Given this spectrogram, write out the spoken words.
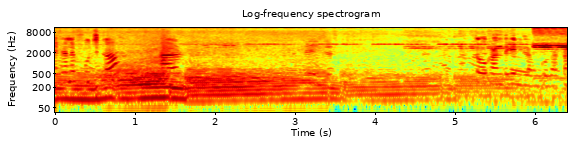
এখানে ফুচকা আর এই যে। তো ওখান থেকে নিলাম গোলাটা।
